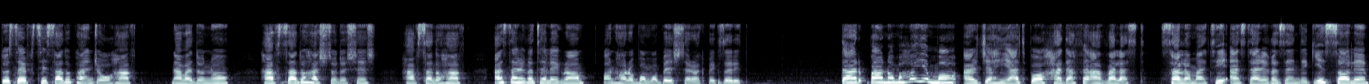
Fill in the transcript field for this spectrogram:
20357 99 786 707 از طریق تلگرام آنها را با ما به اشتراک بگذارید. در برنامه های ما ارجحیت با هدف اول است. سلامتی از طریق زندگی سالم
